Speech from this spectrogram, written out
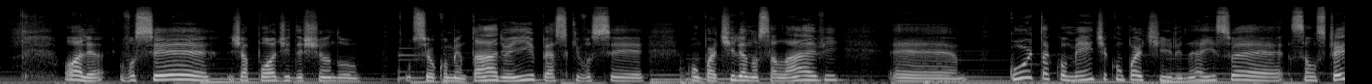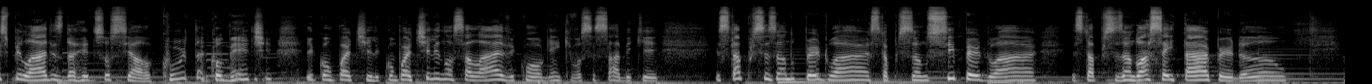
Olha, você já pode ir deixando o seu comentário aí. Peço que você compartilhe a nossa live. É, curta, comente e compartilhe, né? Isso é, são os três pilares da rede social. Curta, comente e compartilhe. Compartilhe nossa live com alguém que você sabe que está precisando perdoar, está precisando se perdoar, está precisando aceitar perdão.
